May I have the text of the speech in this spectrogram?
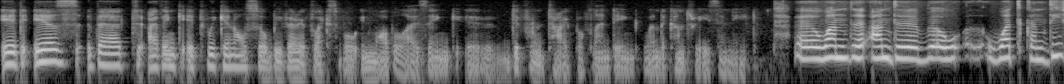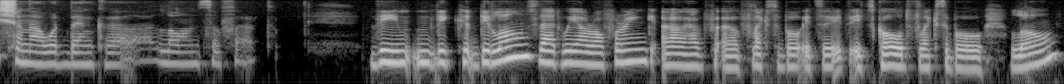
it is that I think it, we can also be very flexible in mobilizing uh, different type of lending when the country is in need. Uh, when the, under what condition our bank uh, loans offered? The, the, the loans that we are offering uh, have uh, flexible, it's, a, it's called flexible loan.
